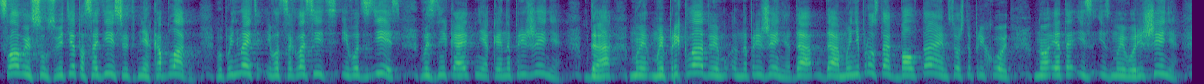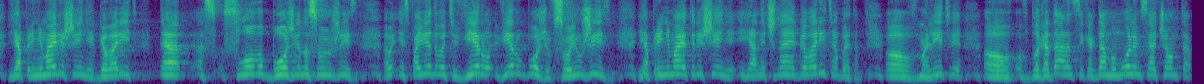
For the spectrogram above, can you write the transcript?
Слава Иисусу, ведь это содействует мне ко благу. Вы понимаете? И вот согласитесь, и вот здесь возникает некое напряжение. Да, мы, мы прикладываем напряжение, да, да, мы не просто так болтаем все, что приходит, но это из, из моего решения. Я принимаю решение говорить Слово Божье на свою жизнь, э, исповедовать веру, веру Божью в свою жизнь. Я принимаю это решение, и я начинаю говорить об этом э, в молитве, в благодарности, когда мы молимся о чем-то.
